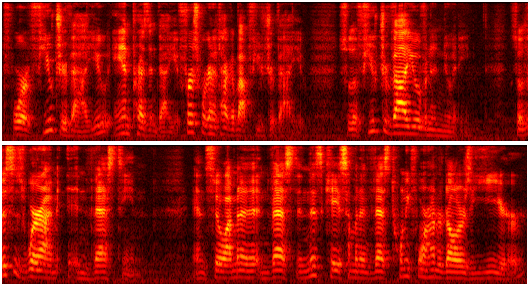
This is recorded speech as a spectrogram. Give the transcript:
for future value and present value. First, we're going to talk about future value. So the future value of an annuity. So this is where I'm investing. And so I'm going to invest, in this case, I'm going to invest $2,400 a year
